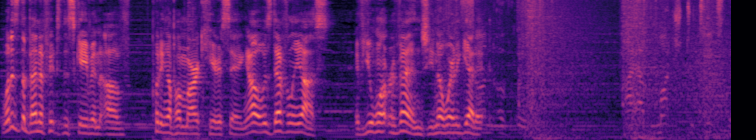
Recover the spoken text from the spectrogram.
What is the benefit to the Skaven of putting up a mark here saying, oh, it was definitely us? If you want revenge, you know where to get it. Son of Odin. I have much to teach them.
